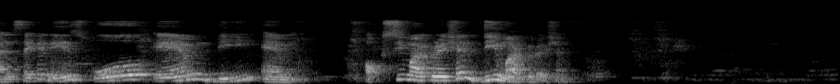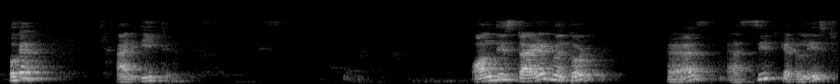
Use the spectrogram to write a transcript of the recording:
and second is omdm oxymercuration demercuration okay? And it. On this direct method has acid catalyst.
